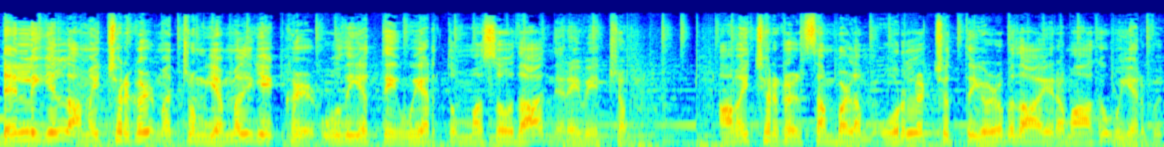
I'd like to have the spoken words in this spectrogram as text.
டெல்லியில் அமைச்சர்கள் மற்றும் எம்எல்ஏக்கள் ஊதியத்தை உயர்த்தும் மசோதா நிறைவேற்றம். அமைச்சர்கள் சம்பளம் ஒரு லட்சத்து எழுபதாயிரமாக உயர்வு.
